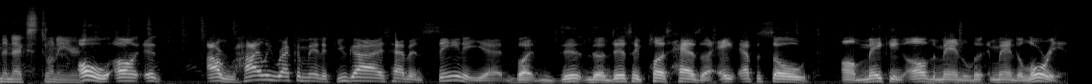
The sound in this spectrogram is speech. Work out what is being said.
the next 20 years. Oh, uh, it, I highly recommend if you guys haven't seen it yet, but Di- the Disney Plus has an eight episode um, making of the Mandal- Mandalorian.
